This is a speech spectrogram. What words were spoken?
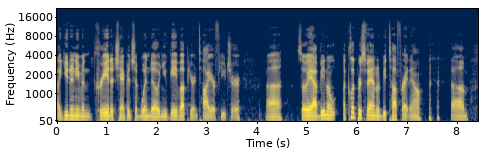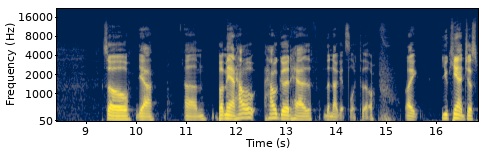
Like you didn't even create a championship window and you gave up your entire future. Uh, so yeah, being a, a Clippers fan would be tough right now. um, so yeah, um, but man, how how good have the Nuggets looked though? Like you can't just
